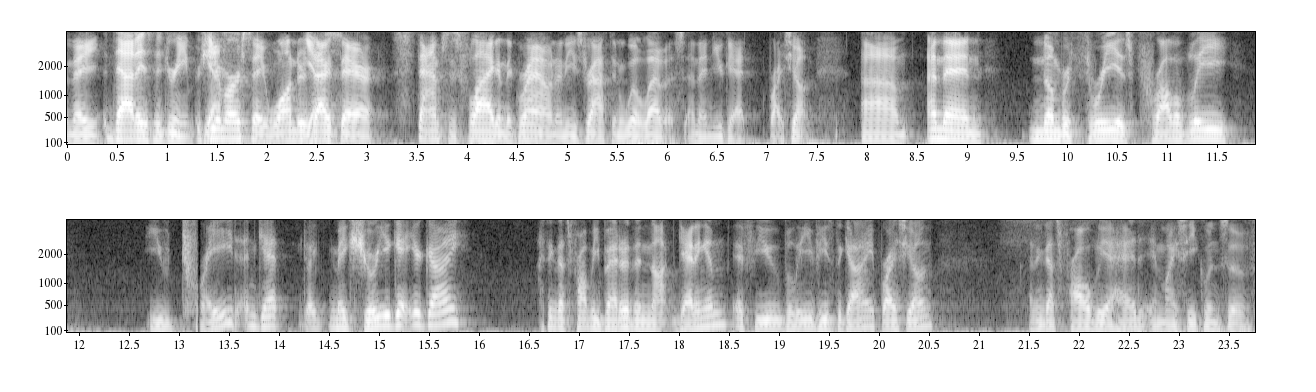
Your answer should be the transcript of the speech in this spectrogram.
and they That is the dream. Jim yes. Irsay wanders Yes. out there, stamps his flag in the ground, and he's drafting Will Levis, and then you get Bryce Young. Um, and then number three is probably you trade and get like make sure you get your guy. I think that's probably better than not getting him if you believe he's the guy, Bryce Young. I think that's probably ahead in my sequence of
